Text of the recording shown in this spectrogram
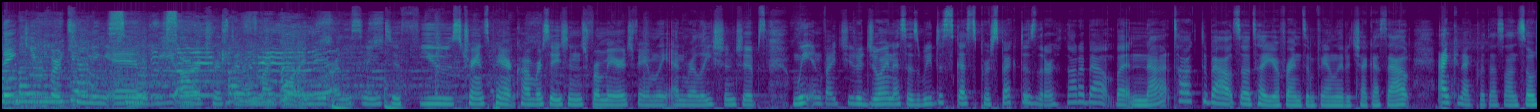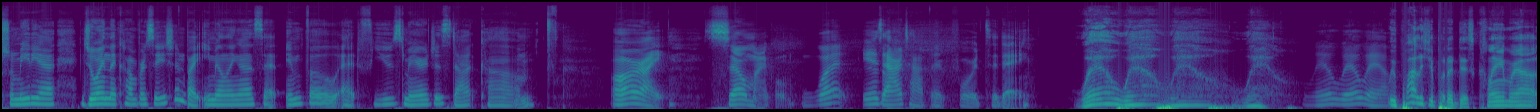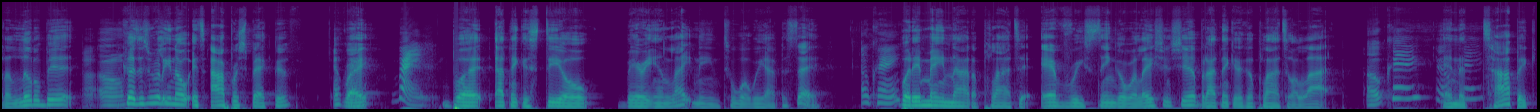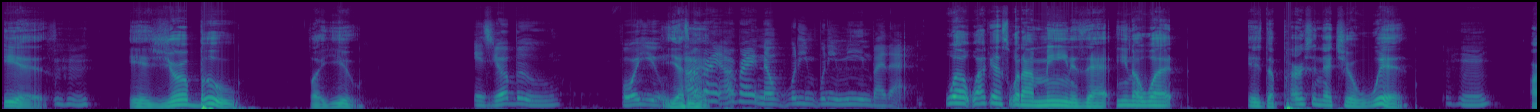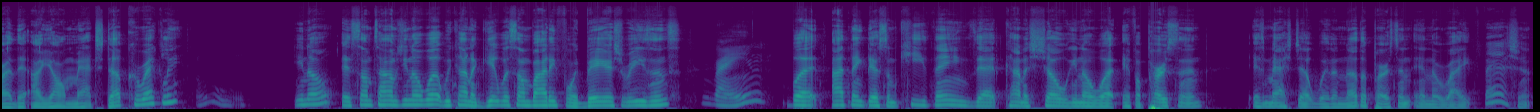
Thank you for tuning in. We are Tristan and Michael, and you are listening to Fuse Transparent Conversations for Marriage, Family, and Relationships. We invite you to join us as we discuss perspectives that are thought about but not talked about. So tell your friends and family to check us out and connect with us on social media. Join the conversation by emailing us at info at fusedmarriages.com. All right. So, Michael, what is our topic for today? Well, well, well, well. Well, well, well. We probably should put a disclaimer out a little bit Uh-oh. because it's really, you know, it's our perspective, Okay. right? Right. But I think it's still very enlightening to what we have to say. Okay. But it may not apply to every single relationship, but I think it could apply to a lot. Okay. And the topic is hmm is your boo for you? is your boo for you. Yes, ma'am. right, all right. Now, what do you what do you mean by that? Well, I guess what I mean is that, you know what? Is the person that you're with, Mm-hmm. are they are y'all matched up correctly? Ooh. You know, and sometimes you know what we kind of get with somebody for various reasons, Right. but I think there's some key things that kind of show you know what if a person is matched up with another person in the right fashion.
